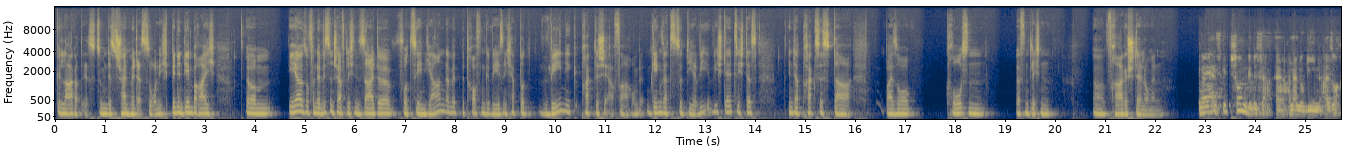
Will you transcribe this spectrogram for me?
gelagert ist. Zumindest scheint mir das so. Und ich bin in dem Bereich ähm, eher so von der wissenschaftlichen Seite vor zehn Jahren damit betroffen gewesen. Ich habe dort wenig praktische Erfahrung, im Gegensatz zu dir. Wie, wie stellt sich das in der Praxis dar bei so großen öffentlichen äh, Fragestellungen? Naja, es gibt schon gewisse äh, Analogien. Also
